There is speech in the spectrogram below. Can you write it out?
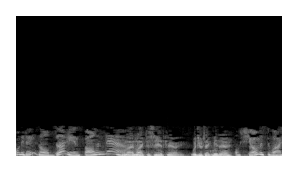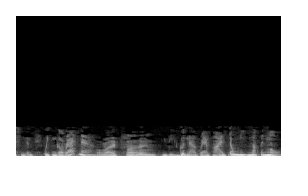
Only they's all dirty and falling down. Well, I'd like to see it, Carrie. Would you take me there? Oh, sure, Mr. Washington. We can go right now. All right, fine. You be good now, Grandpa, and don't eat nothing more.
